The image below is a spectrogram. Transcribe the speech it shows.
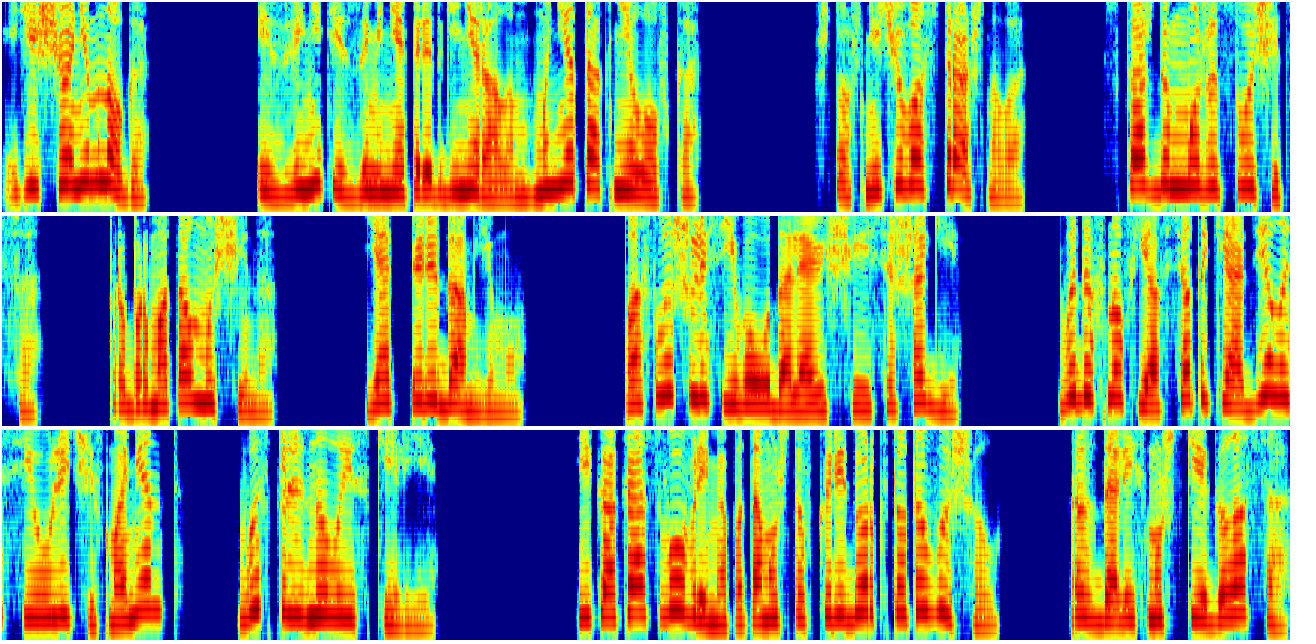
Еще немного. Извинитесь за меня перед генералом, мне так неловко». «Что ж, ничего страшного. С каждым может случиться», — пробормотал мужчина. «Я передам ему». Послышались его удаляющиеся шаги. Выдохнув, я все таки оделась и, уличив момент, выскользнула из кельи. И как раз вовремя, потому что в коридор кто-то вышел. Раздались мужские голоса.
